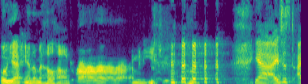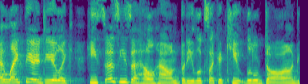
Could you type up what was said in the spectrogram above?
oh yeah, and I'm a hellhound. Rawr, rawr, rawr. I'm gonna eat you. yeah, I just I like the idea like he says he's a hellhound, but he looks like a cute little dog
